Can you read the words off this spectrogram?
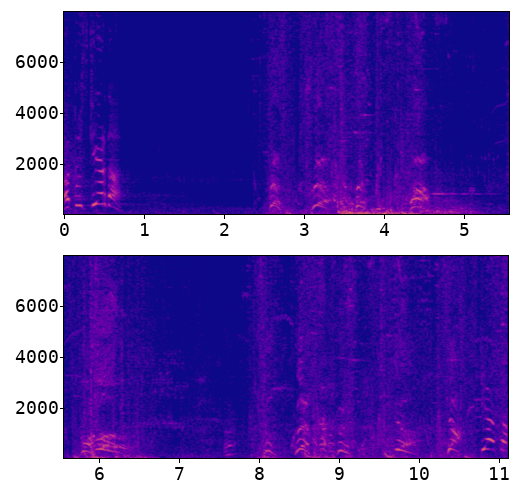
¡A tu izquierda! ¡Quieto!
